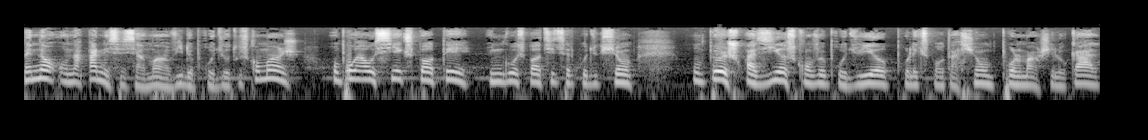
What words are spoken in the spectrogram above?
Maintenant, on n'a pas nécessairement envie de produire tout ce qu'on mange. On pourra aussi exporter une grosse partie de cette production. On peut choisir ce qu'on veut produire pour l'exportation, pour le marché local.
